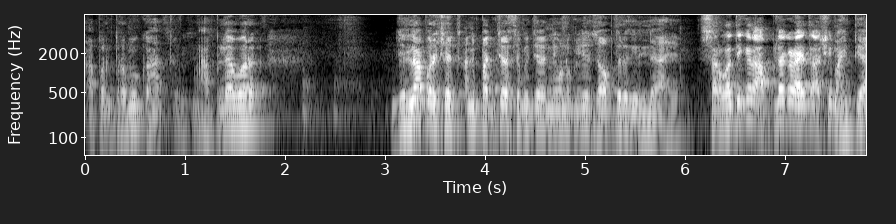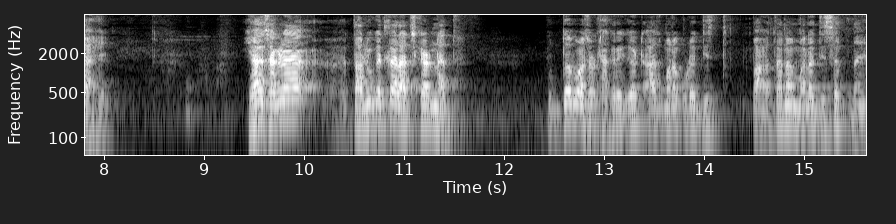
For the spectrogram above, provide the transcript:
आपण प्रमुख आहात. आपल्यावर जिल्हा परिषद आणि पंचायत समितीच्या निवडणुकीची जबाबदारी दिलेली आहे. सर्वाधिकार आपल्याकडे आहेत अशी माहिती आहे. ह्या सगळ्या तालुक्यातल्या राजकारणात उद्धव बाळासाहेब ठाकरे गट आज मला कुठे दिस पाहताना मला दिसत नाही.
